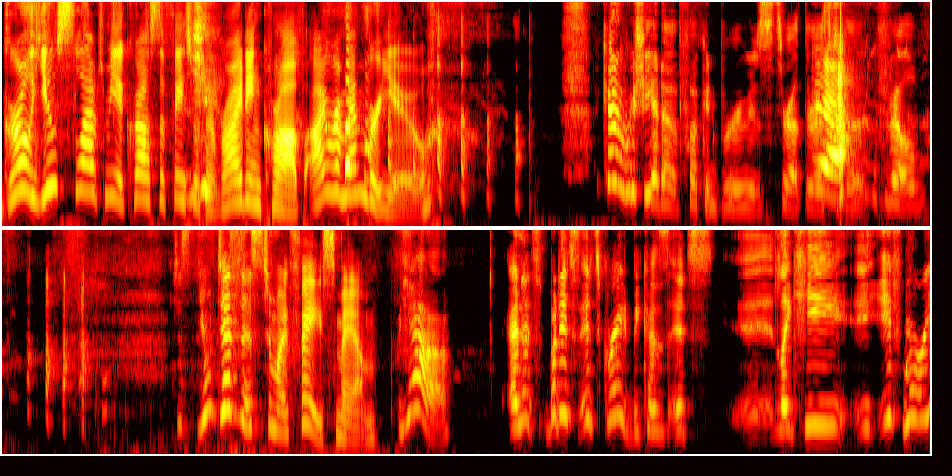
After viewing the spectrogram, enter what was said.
Girl, you slapped me across the face with a riding crop. I remember you. I kind of wish he had a fucking bruise throughout the rest of the film. Just you did this to my face, ma'am. Yeah, and it's but it's it's great because it's eh, like he if Maria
